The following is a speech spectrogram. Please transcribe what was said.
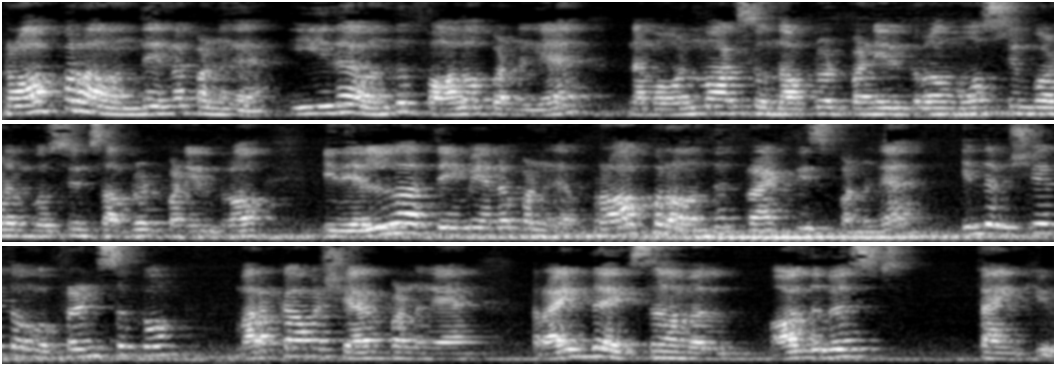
ப்ராப்பரா வந்து என்ன பண்ணுங்க? இதை வந்து ஃபாலோ பண்ணுங்க. நம்ம ஒன் மார்க்ஸ் வந்து அப்லோட் பண்ணிருக்கிறோம் மோஸ்ட் இம்பார்ட்டன்ட் கொஸ்டின்ஸ் அப்லோட் பண்ணிருக்கிறோம் இது எல்லாத்தையுமே என்ன பண்ணுங்க? ப்ராப்பரா வந்து பிராக்டிஸ் பண்ணுங்க. இந்த விஷயத்த உங்க ஃப்ரெண்ட்ஸுக்கும் மறக்காம ஷேர் பண்ணுங்க. Right the example all the best thank you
